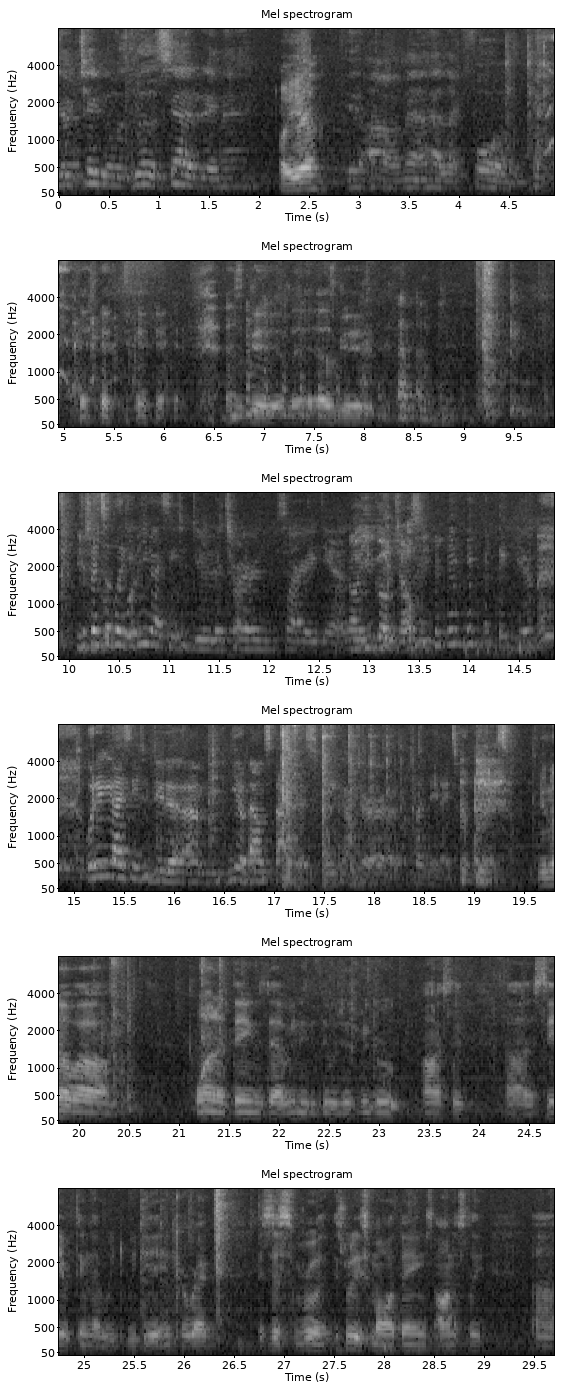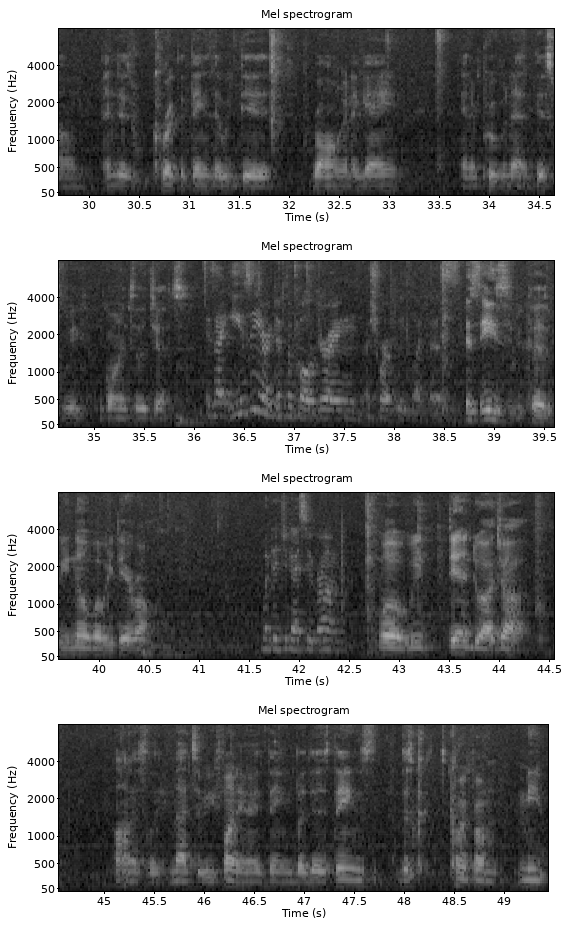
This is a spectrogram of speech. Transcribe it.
Jerk chicken was good Saturday, man. Oh yeah. Yeah, oh man, I had like four of them. That's good, man. That's good. Defensively, what do you guys need to do to turn, sorry, Dan. No, you go, Chelsea. Thank you. What do you guys need to do to, um, you know, bounce back this week after Monday night's performance? You know, um, one of the things that we need to do is just regroup. Honestly, uh, see everything that we, we did incorrect. It's just real. It's really small things, honestly, um, and just correct the things that we did wrong in the game, and improving that this week going into the Jets. Is that easy or difficult during a short week like this? It's easy because we know what we did wrong. What did you guys do wrong? Well, we didn't do our job, honestly. Not to be funny or anything, but there's things just coming from me.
